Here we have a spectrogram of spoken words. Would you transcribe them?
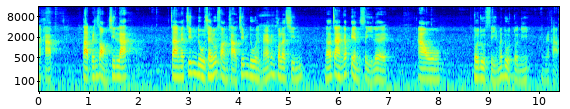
นะครับ ตัดเป็น 2 ชิ้นละจารย์มาจิ้มดูใช้ลูกศรขาวจิ้มดูเห็นไหมเป็นคนละชิ้น แล้วจารย์ก็เปลี่ยนสีเลย เอาตัวดูดสีมาดูดตัวนี้เห็นไหมครับ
